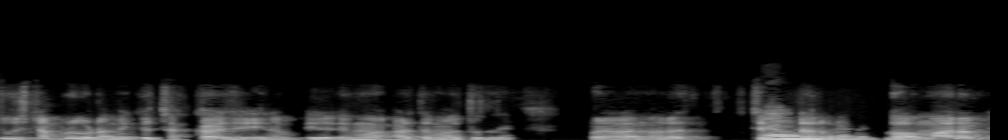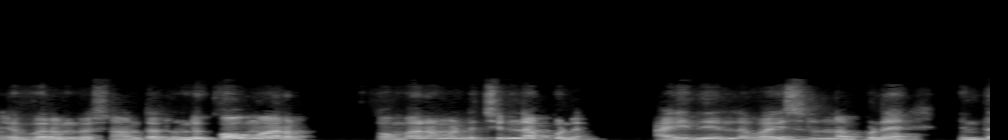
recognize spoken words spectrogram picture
చూసినప్పుడు గూడా మీకు చక్కగా ఏమో అర్థమవుతుంది. 'ప్రహ్లాద్ మహారాజ్' చెప్తారు. 'కౌమారం ఎవ్వరం దశ' అంటారు. అంటే కౌమారం. కౌమారం అంటే చిన్నప్పుడే. ఐదేళ్ళ వయసులో ఉన్నప్పుడే ఇంత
